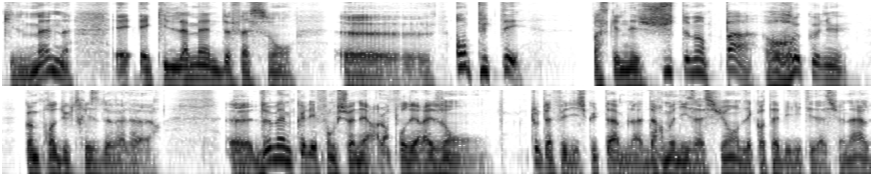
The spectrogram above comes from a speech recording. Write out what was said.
qu'il mène et, et qu'il l'amène de façon euh, amputée parce qu'elle n'est justement pas reconnue comme productrice de valeur. Euh, de même que les fonctionnaires, alors pour des raisons tout à fait discutables, hein, d'harmonisation de les comptabilités nationales,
